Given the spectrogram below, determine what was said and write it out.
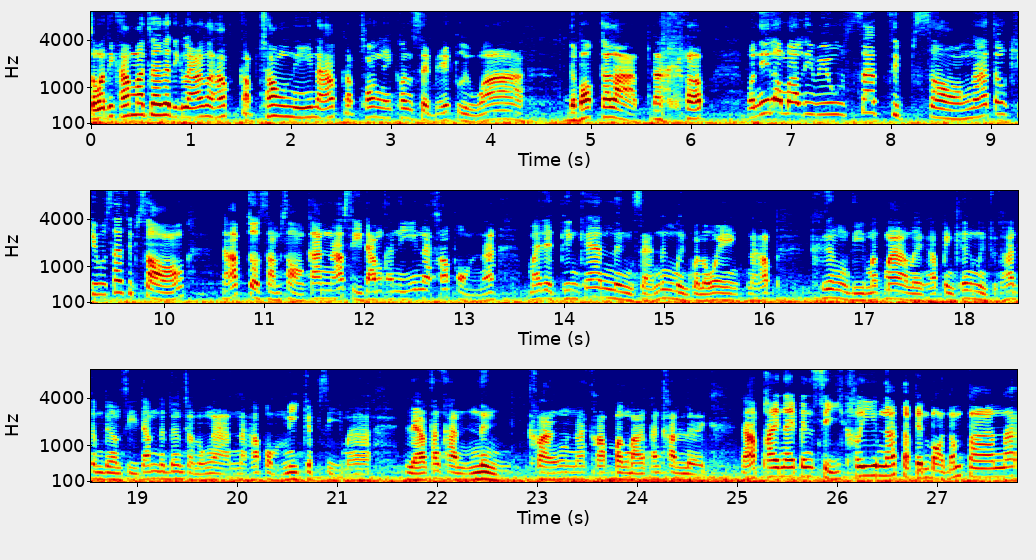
สวัสดีครับมาเจอกันอีกแล้วนะครับ กับช่องนี้นะครับกับช่อง X Concept X หรือว่า The Box กลาดนะครับ วันนี้เรามารีวิว Z12 นะเจ้าคิว Z12 นะครับจด 32 กันนะครับสีดำคันนี้นะครับผมนะไม่เด็ดเพียงแค่ 1 1 0 0 0 0 กว่าโลเองนะครับ เครื่องดีมากๆเลยครับ เป็นเครื่อง 1.5 เดิมๆสีดำเดิมๆจากโรงงานนะครับผมมีเก็บสีมาแล้วทั้งคัน 1 ครั้งนะครับ บางๆทั้งคันเลยนะภายในเป็นสีครีมนะแต่เป็นบอร์ดน้ำตาลนะ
